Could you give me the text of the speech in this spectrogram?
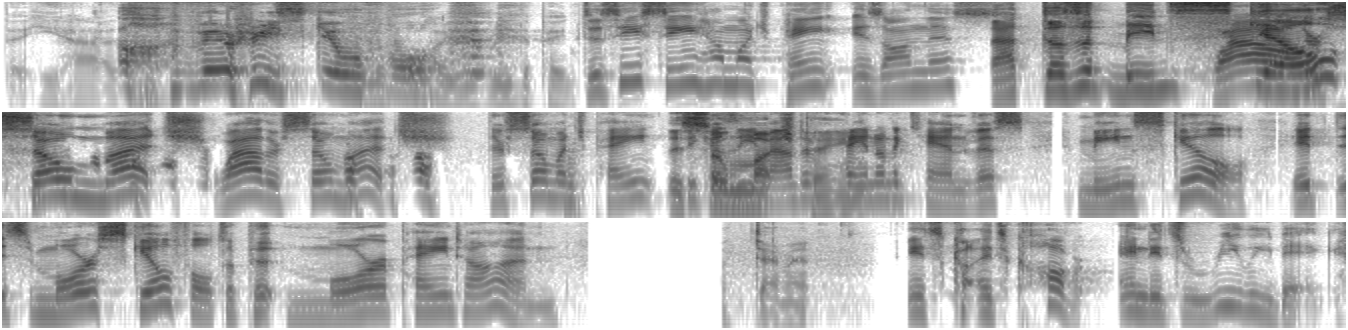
That he has. Oh, very skillful. floor, you read the paint. Does he see how much paint is on this? That doesn't mean Wow, skill. there's so much. Wow, there's so much. There's so much paint There's because so the much amount of paint. paint on a canvas means skill. It, it's more skillful to put more paint on. Damn it. It's co- it's covered and it's really big.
